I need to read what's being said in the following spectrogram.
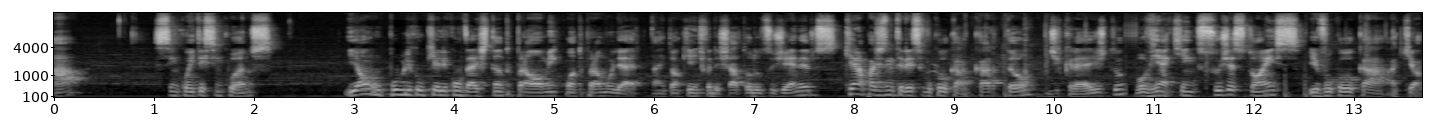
a 55 anos. E é um público que ele converte tanto para homem quanto para mulher, tá? Então aqui a gente vai deixar todos os gêneros. Aqui na parte de interesse eu vou colocar cartão de crédito. Vou vir aqui em sugestões e vou colocar aqui, ó,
